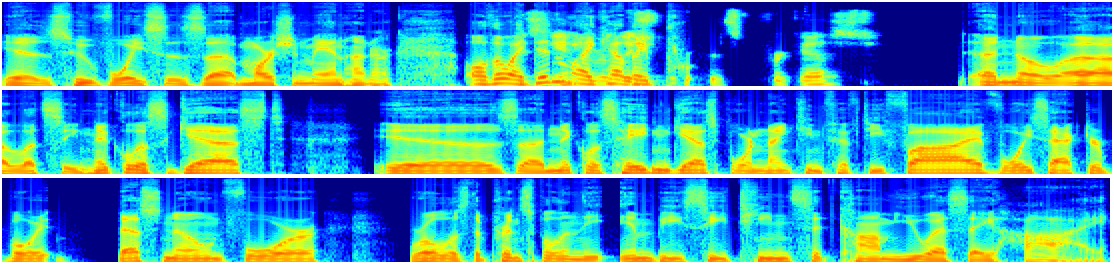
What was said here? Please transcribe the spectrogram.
is who voices uh, Martian Manhunter. Although I Is didn't like how they. Pr- Christopher Guest? uh, no, uh, let's see. Nicholas Guest is uh, Nicholas Hayden Guest, born 1955, voice actor, boy, best known for role as the principal in the NBC teen sitcom USA High.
